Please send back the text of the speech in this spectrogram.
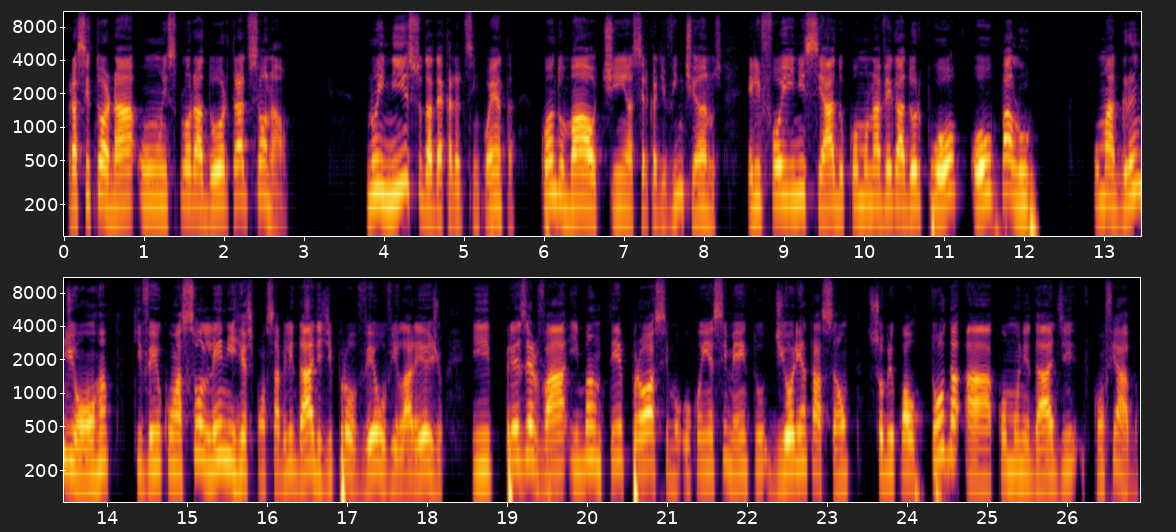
para se tornar um explorador tradicional. No início da década de 50, quando Mal tinha cerca de 20 anos, ele foi iniciado como navegador Puo ou Palu, uma grande honra que veio com a solene responsabilidade de prover o vilarejo e preservar e manter próximo o conhecimento de orientação sobre o qual toda a comunidade confiava.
